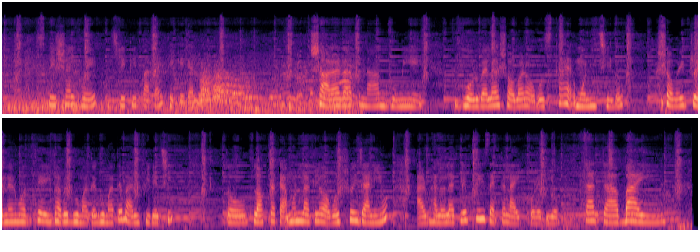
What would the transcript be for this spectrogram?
স্পেশাল হয়ে স্মৃতির পাতায় থেকে গেল। সারা রাত না ঘুমিয়ে ভোরবেলা সবার অবস্থা এমনই ছিল। সবাই ট্রেনের মধ্যে এইভাবে ঘুমাতে ঘুমাতে বাড়ি ফিরেছি। তো ব্লগটা কেমন লাগলে অবশ্যই জানিও। আর ভালো লাগলে প্লিজ একটা লাইক করে দিও। Tata bye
